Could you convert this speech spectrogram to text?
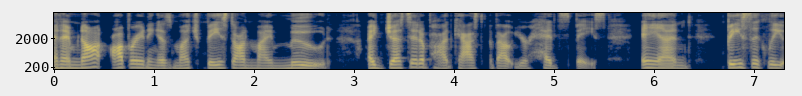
and I'm not operating as much based on my mood. I just did a podcast about your headspace, and basically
